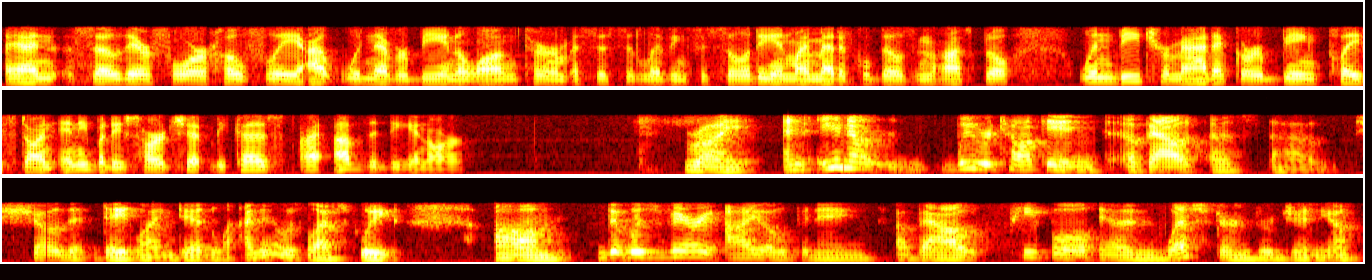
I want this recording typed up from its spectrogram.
And so, therefore, hopefully, I would never be in a long term assisted living facility, and my medical bills in the hospital wouldn't be traumatic or being placed on anybody's hardship because I, of the DNR. Right. And, you know, we were talking about a uh, show that Dateline did, I think it was last week, um, that was very eye opening about people in Western Virginia.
